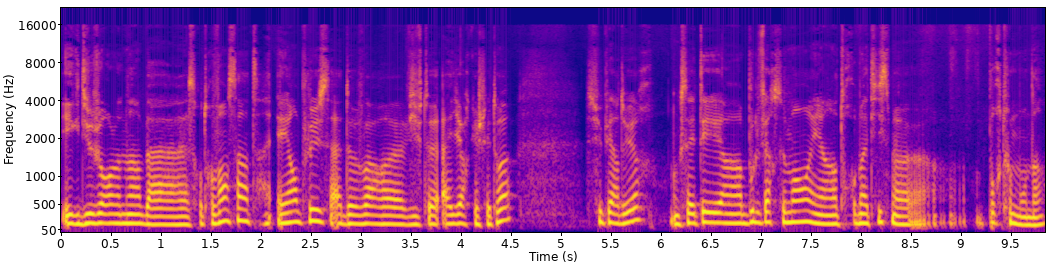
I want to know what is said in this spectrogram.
et que du jour au lendemain, bah, elle se retrouve enceinte, et en plus à devoir vivre ailleurs que chez toi, super dur. Donc ça a été un bouleversement et un traumatisme pour tout le monde. Hein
